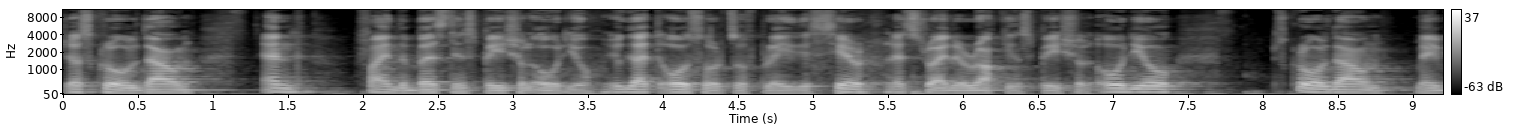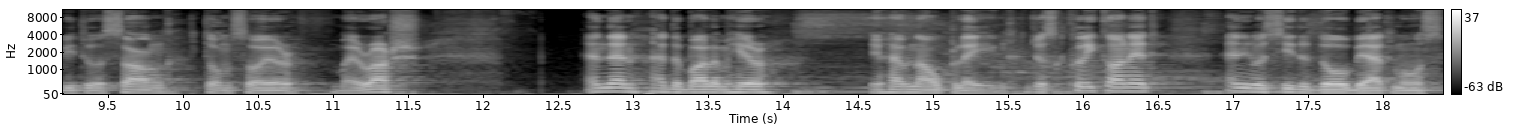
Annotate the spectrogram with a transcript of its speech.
just scroll down and find the best in spatial audio. You got all sorts of playlists here. Let's try the rock in spatial audio. Scroll down maybe to a song, Tom Sawyer by Rush. And then at the bottom here, you have now playing. Just click on it and you will see the Dolby Atmos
